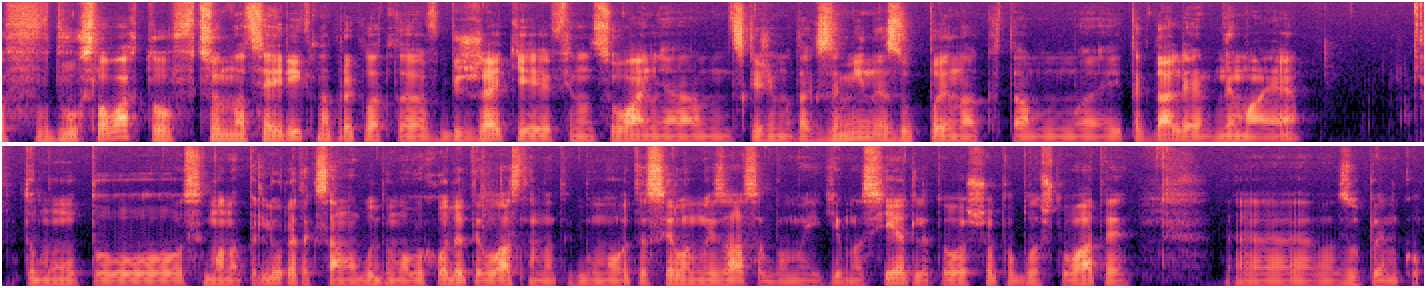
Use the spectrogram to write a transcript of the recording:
в двох словах, то в цьому на цей рік, наприклад, в бюджеті фінансування, скажімо так, заміни зупинок там е, і так далі немає. Тому по Симона Петлюри так само будемо виходити власними, так би мовити, силами і засобами, які в нас є, для того, щоб облаштувати е, зупинку.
